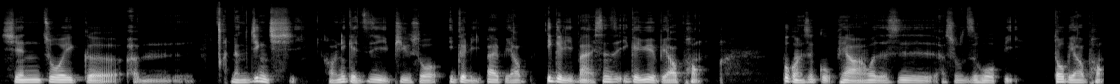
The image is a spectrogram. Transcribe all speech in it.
先做一个嗯冷静期。好，你给自己，譬如说一个礼拜不要，一个礼拜甚至一个月不要碰，不管是股票啊，或者是数字货币都不要碰。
